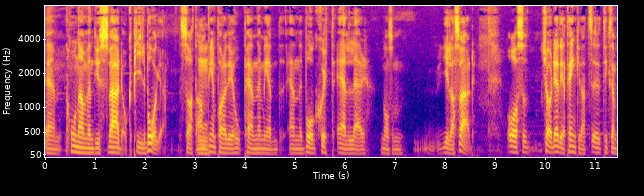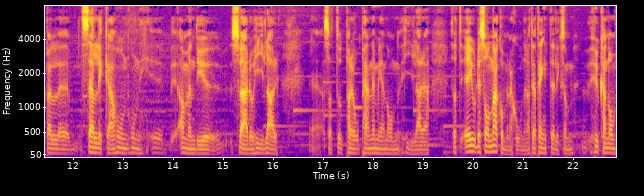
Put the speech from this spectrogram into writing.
ehm, hon använde ju svärd och pilbåge. Så att Mm. antingen parade jag ihop henne med en bågskytt eller någon som gillar svärd. Och så körde jag det tänket att eh, till exempel eh, Celica, hon, hon eh, använder ju svärd och healar. Eh, Så att då parade jag ihop henne med någon healare. Så att jag gjorde sådana kombinationer. Att jag tänkte liksom, hur kan de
